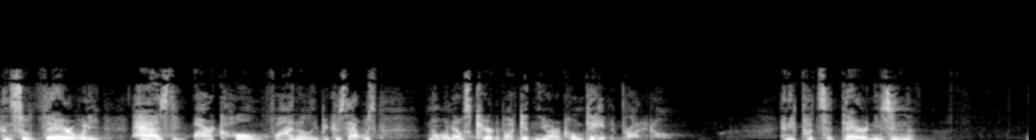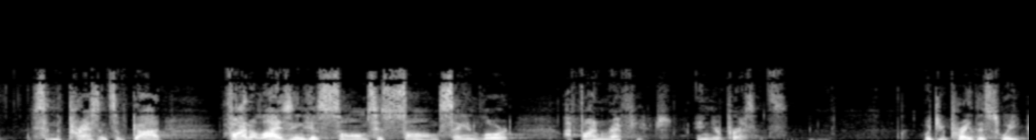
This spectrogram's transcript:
And so, there, when he has the ark home finally, because that was, no one else cared about getting the ark home. David brought it home. And he puts it there and he's in the, he's in the presence of God, finalizing his psalms, his songs, saying, Lord, I find refuge in your presence. Would you pray this week?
